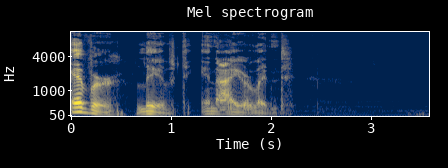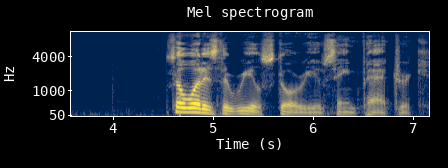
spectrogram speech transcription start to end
ever lived in Ireland. So, what is the real story of St. Patrick?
